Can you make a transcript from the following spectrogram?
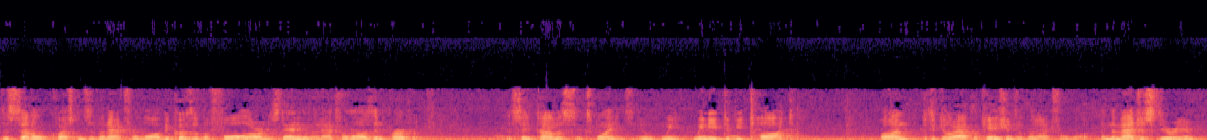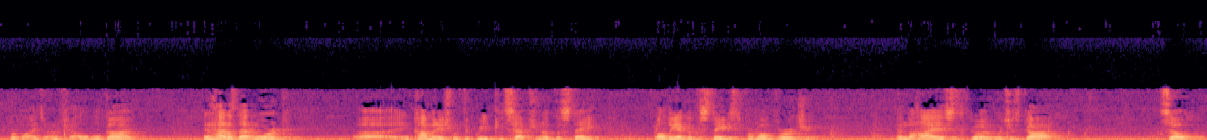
to settle questions of the natural law. Because of the fall, our understanding of the natural law is imperfect, as St. Thomas explains. We, we need to be taught on particular applications of the natural law. And the magisterium provides our infallible guide. And how does that work uh, in combination with the Greek conception of the state? Well, the end of the state is to promote virtue and the highest good, which is God. So,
